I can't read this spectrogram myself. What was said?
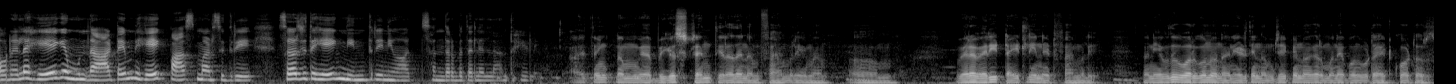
ಅವ್ರನ್ನೆಲ್ಲ ಹೇಗೆ ಮುಂದೆ ಆ ಟೈಮ್ನ ಹೇಗೆ ಪಾಸ್ ಮಾಡಿಸಿದ್ರಿ? ಸರ್ ಜೊತೆ ಹೇಗೆ ನಿಂತ್ರಿ ನೀವು ಆ ಸಂದರ್ಭದಲ್ಲೆಲ್ಲ ಅಂತ ಹೇಳಿ. ಐ ಥಿಂಕ್ ನಮಗೆ ಬಿಗ್ಗೆಸ್ಟ್ ಸ್ಟ್ರೆಂತ್ ಇರೋದೇ ನಮ್ಮ family ma'am were a very tightly knit family ನಾನು ಯಾವುದೂವರೆಗೂ ನಾನು ಹೇಳ್ತೀನಿ ನಮ್ಮ ಜೆ ಪಿ ನಗರ್ ಮನೆ ಬಂದ್ಬಿಟ್ಟು ಹೆಡ್ ಕ್ವಾರ್ಟರ್ಸ್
